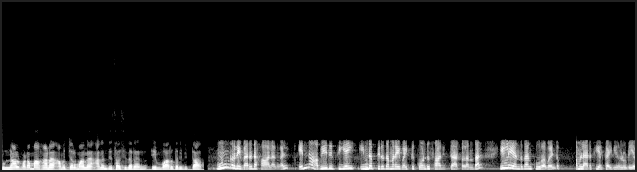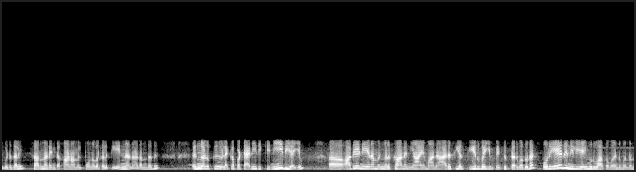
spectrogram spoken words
முன்னாள் வடமாகாண அமைச்சருமான அனந்தி சசிதரன் இவ்வாறு தெரிவித்தார். மூன்றரை வருட காலங்கள் என்ன அபிவிருத்தியை இந்த பிரதமரை வைத்துக் கொண்டு சாதித்தார்கள் என்றால் இல்லை என்றுதான் கூற வேண்டும். தமிழ் அரசியல் கைதிகளுடைய விடுதலை சரணடைந்த காணாமல் போனவர்களுக்கு என்ன நடந்தது? எங்களுக்கு இழைக்கப்பட்ட அநீதிக்கு நீதியையும் அதே நேரம் எங்களுக்கான நியாயமான அரசியல் தீர்வையும் பெற்றுத் தருவதுடன் ஒரு ஏது நிலையையும் உருவாக்க வேண்டும் என்று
